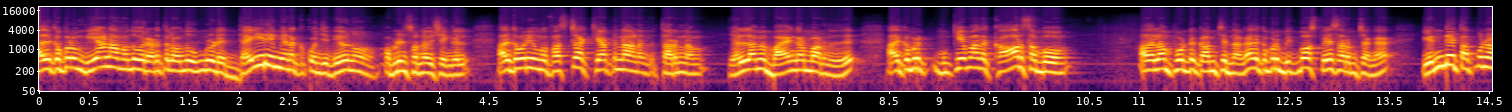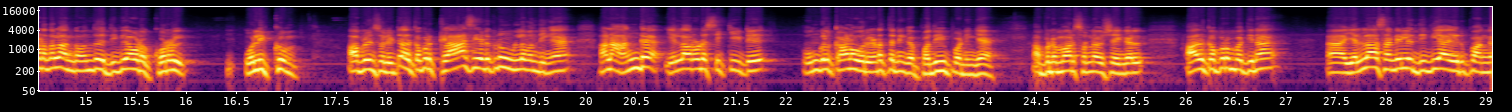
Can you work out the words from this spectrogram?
அதுக்கப்புறம் வியானா வந்து ஒரு இடத்துல வந்து உங்களுடைய தைரியம் எனக்கு கொஞ்சம் வேணும் அப்படின்னு சொன்ன விஷயங்கள். அதுக்கப்புறம் இவங்க ஃபஸ்ட்டாக கேப்டனான தருணம் எல்லாமே பயங்கரமாக இருந்தது. அதுக்கப்புறம் முக்கியமாக அந்த கார் சம்பவம் அதெல்லாம் போட்டு காமிச்சிருந்தாங்க. அதுக்கப்புறம் பிக் பாஸ் பேச ஆரம்பித்தாங்க எங்கே தப்பு நடந்தாலும் அங்கே வந்து திவ்யாவோட குரல் ஒலிக்கும். அப்படின்னு சொல்லிட்டு அதுக்கப்புறம் கிளாஸ் எடுக்கணும் உள்ளே வந்தீங்க. ஆனால் அங்கே எல்லாரோட சிக்கிக்கிட்டு உங்களுக்கான ஒரு இடத்த நீங்கள் பதிவு பண்ணீங்க அப்படின்ற மாதிரி சொன்ன விஷயங்கள். அதுக்கப்புறம் பார்த்தீங்கன்னா எல்லா சண்டையிலும் திவ்யா இருப்பாங்க.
